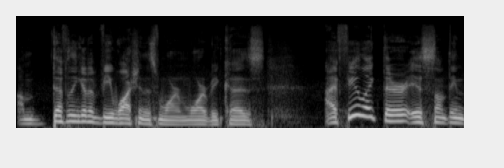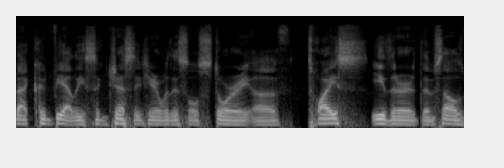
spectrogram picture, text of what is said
I'm definitely gonna be watching this more and more because I feel like there is something that could be at least suggested here with this whole story of twice either themselves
